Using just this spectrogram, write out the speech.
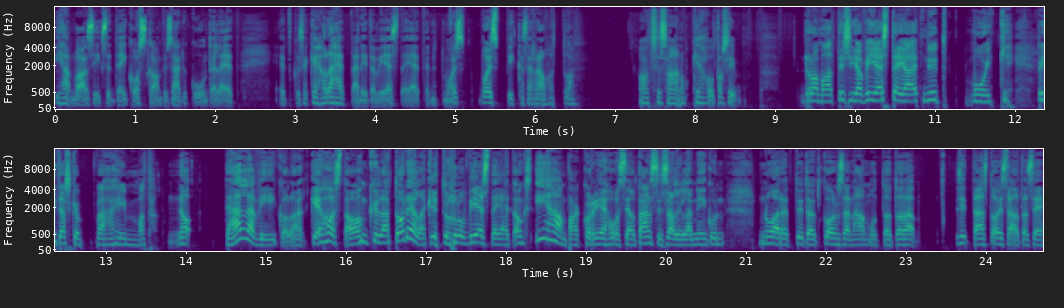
ihan vaan siksi, että ei koskaan pysähdy kuuntelemaan. Että et kun se keho lähettää niitä viestejä, että nyt voisi vois pikkasen rauhoittua. Oletko saanut keholtasi dramaattisia viestejä, että nyt muikki, pitäisikö vähän himmata? No tällä viikolla kehosta on kyllä todellakin tullut viestejä, että onko ihan pakko riehua siellä tanssisalilla niin kuin nuoret tytöt konsanaan, mutta tota, sitten taas toisaalta se,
